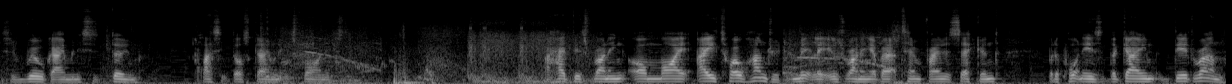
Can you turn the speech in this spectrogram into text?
This is real game, and this is Doom, classic DOS game at its finest. I had this running on my A1200. Admittedly, it was running about 10 frames a second, but the point is, the game did run.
